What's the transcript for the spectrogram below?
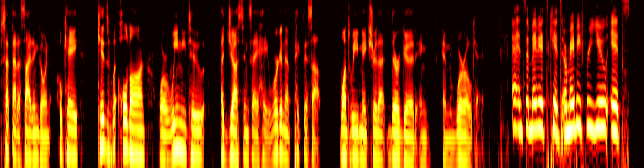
set that aside and going okay kids hold on or we need to adjust and say, hey, we're going to pick this up once we make sure that they're good and, and we're okay. And so maybe it's kids, or maybe for you, it's,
